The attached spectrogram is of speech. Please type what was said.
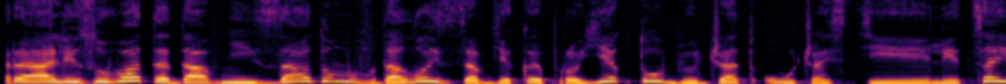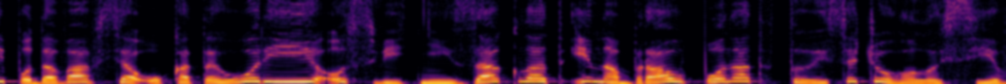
Реалізувати давній задум вдалося завдяки проєкту Бюджет участі. Ліцей подавався у категорії освітній заклад і набрав понад тисячу голосів.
